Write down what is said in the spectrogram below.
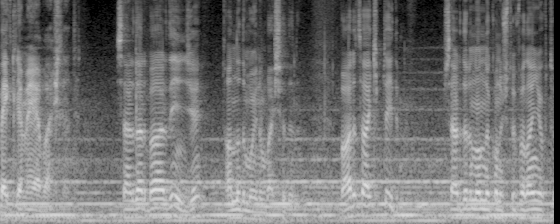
Beklemeye başladın. Serdar bağır deyince anladım oyunun başladığını. Bahar'ı takipteydim. Serdar'ın onunla konuştuğu falan yoktu.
